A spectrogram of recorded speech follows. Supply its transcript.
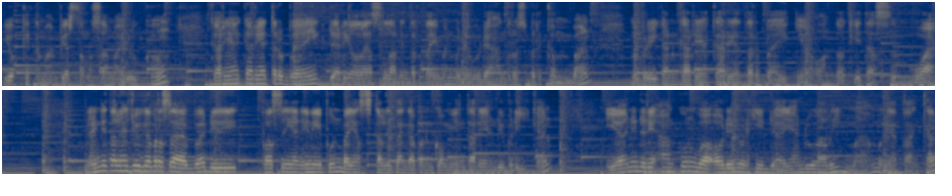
Yuk kita mampir sama-sama dukung karya-karya terbaik dari Leslar Entertainment mudah-mudahan terus berkembang memberikan karya-karya terbaiknya untuk kita semua. Dan kita lihat juga persahabat di postingan ini pun banyak sekali tanggapan komentar yang diberikan. Ya ini dari akun Waode Nur Hidayah 25 mengatakan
